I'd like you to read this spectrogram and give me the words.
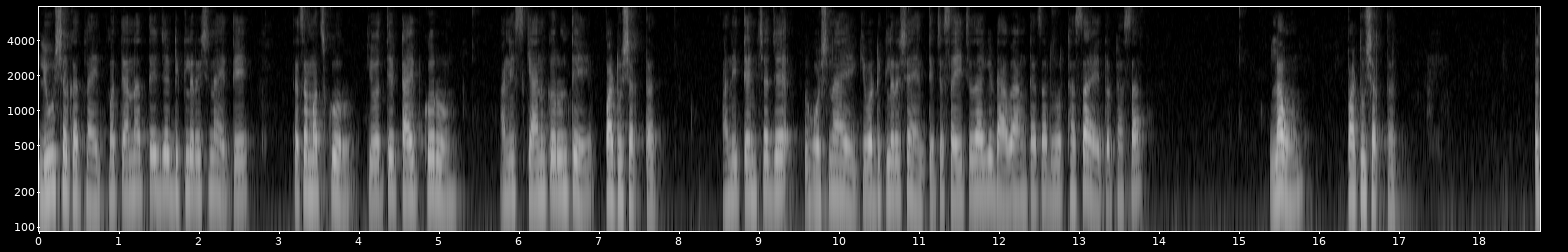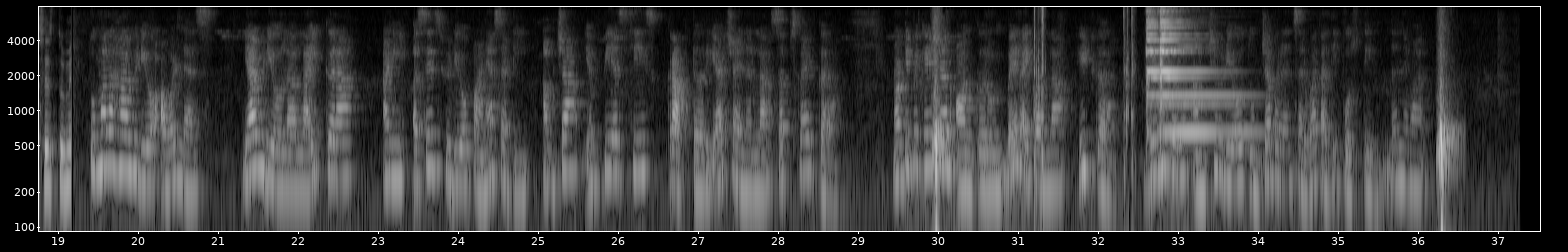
लिहू शकत नाहीत. मग त्यांना ते जे डिक्लेरेशन आहे ते त्याचा मजकूर किंवा ते टाईप करून आणि स्कॅन करून ते पाठवू शकतात. आणि त्यांच्या जे घोषणा आहे किंवा डिक्लेरेशन आहे त्याच्या सहीच्या जागी डाव्या अंगठ्याचा जो ठसा आहे तो ठसा लावून पाठवू शकतात. तसेच तुम्ही तुम्हाला हा व्हिडिओ आवडल्यास या व्हिडिओला लाईक करा. आणि असेच व्हिडिओ पाहण्यासाठी आमच्या M P S C crafter या चॅनलला सबस्क्राईब करा. नोटिफिकेशन ऑन करून बेल आयकॉनला हिट करा. जेणेकरून आमचे व्हिडिओ तुमच्यापर्यंत सर्वात आधी पोहोचतील धन्यवाद.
